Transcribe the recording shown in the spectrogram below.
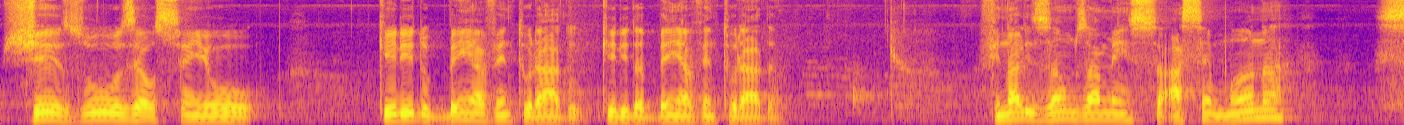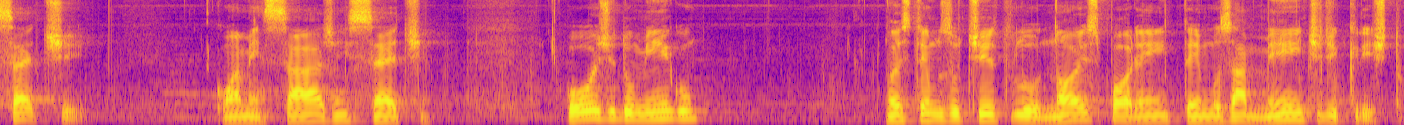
Jesus é o Senhor, querido bem-aventurado, querida bem-aventurada. Finalizamos a, a semana 7 com a mensagem 7. Hoje, domingo, nós temos o título Nós, porém, temos a mente de Cristo.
